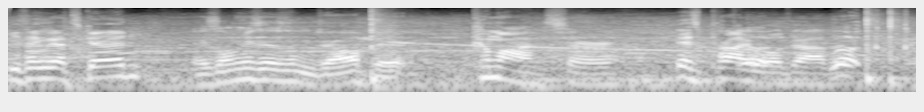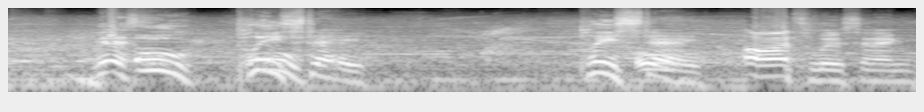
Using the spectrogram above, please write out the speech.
You think that's good? As long as it doesn't drop it. Come on, sir. It's probably will drop Look. it. Look. Yes. Ooh, please Ooh. stay. Please oh. stay. Oh, that's loosening.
